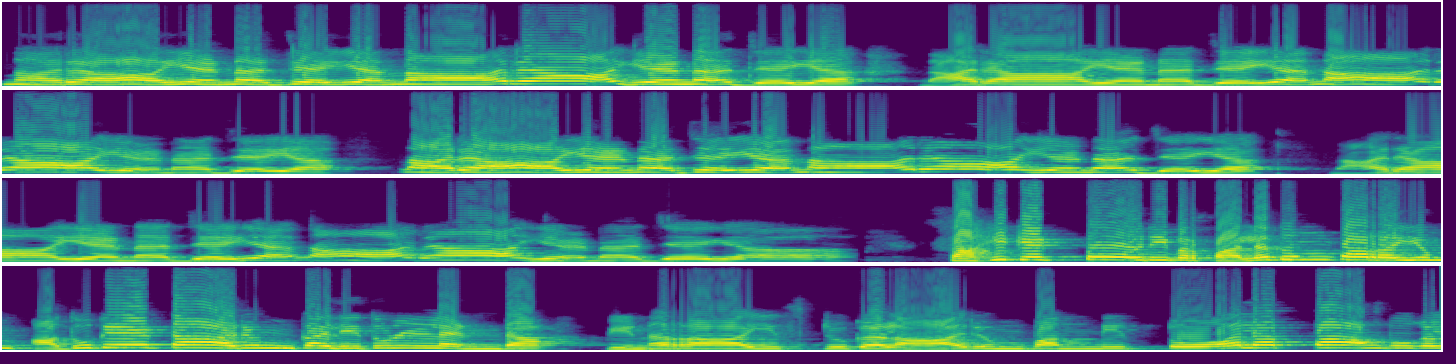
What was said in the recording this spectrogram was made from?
നാരായണ ജയ നാരായണ ജയ നാരായണ ജയ നാരായണ ജയ നാരായണ ജയ നാരായണ ജയ നാരായണ ജയ നാരായണ ജയ. സഹി കേട്ടോരിവർ പലതും പറയും അതു കേട്ടാരും കലിതുള്ളണ്ട പിണറായിസ്റ്റുകൾ ആരും വന്നിട്ടോലപ്പാമ്പുകൾ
